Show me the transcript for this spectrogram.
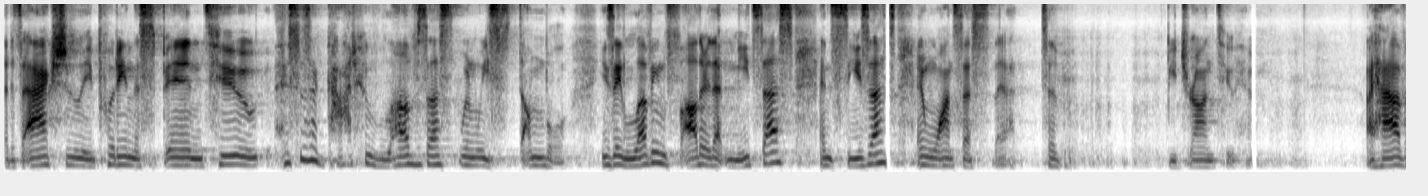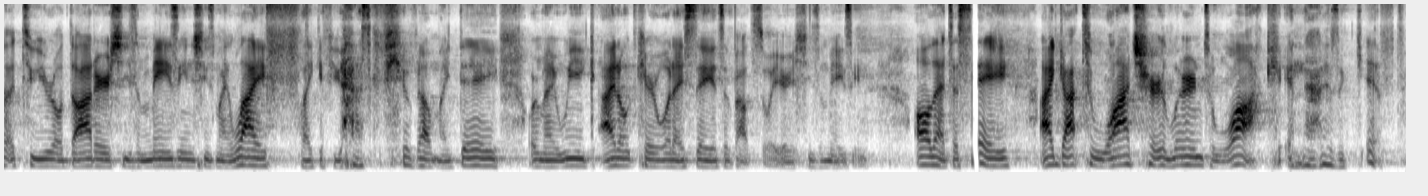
That it's actually putting the spin to this is a God who loves us when we stumble. He's a loving father that meets us and sees us and wants us that to be drawn to him. I have a two year old daughter. She's amazing. She's my life. Like, if you ask me about my day or my week, I don't care what I say, it's about Sawyer. She's amazing all that to say, I got to watch her learn to walk, and that is a gift.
